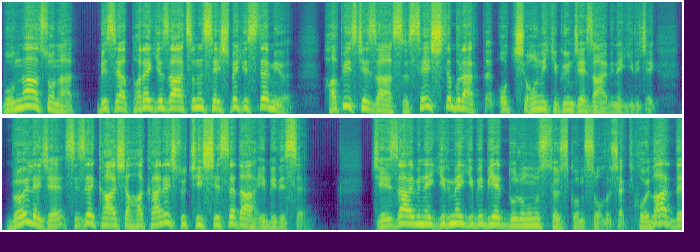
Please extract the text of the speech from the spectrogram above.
Bundan sonra mesela para cezasını seçmek istemiyor. Hapis cezası seçti bıraktı. O kişi 12 gün cezaevine girecek. Böylece size karşı hakaret suç işlese dahi birisi cezaevine girme gibi bir durumunuz söz konusu olacak. Koylar da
